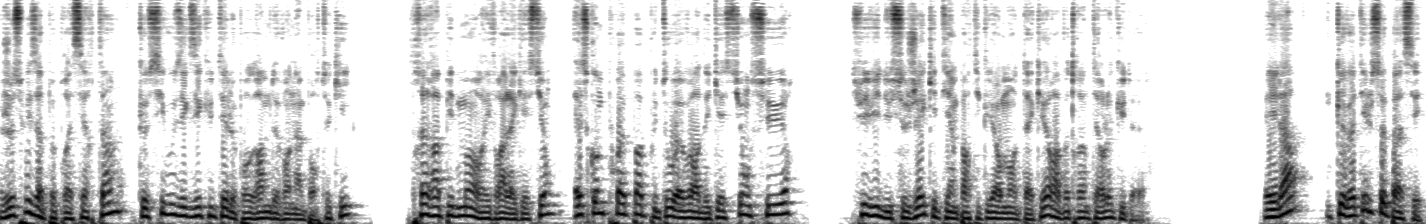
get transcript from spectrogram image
Je suis à peu près certain que si vous exécutez le programme devant n'importe qui, Très rapidement arrivera la question, est-ce qu'on ne pourrait pas plutôt avoir des questions sur, suivi du sujet qui tient particulièrement à cœur à votre interlocuteur? Et là, que va-t-il se passer?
